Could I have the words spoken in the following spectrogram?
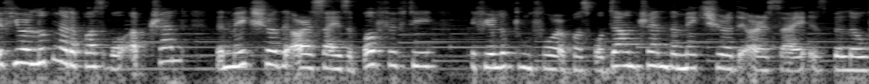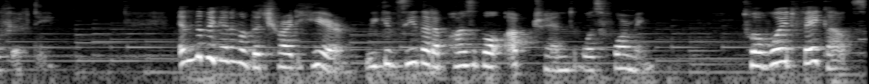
If you are looking at a possible uptrend, then make sure the RSI is above 50. If you're looking for a possible downtrend, then make sure the RSI is below 50. In the beginning of the chart here, we can see that a possible uptrend was forming. To avoid fakeouts,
